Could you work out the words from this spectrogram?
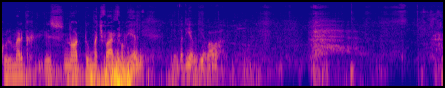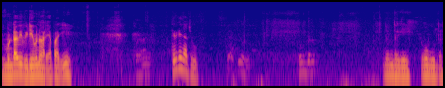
Gulmarg is not too much far from here ਤੇ ਵਧੀਆ ਵਧੀਆ ਵਾਹ ਵਾਹ ਮੁੰਡਾ ਵੀ ਵੀਡੀਓ ਬਣਾ ਰਿਹਾ ਭਾਜੀ ਕਿਰ ਕੇ ਚਾਚੂ ਜੋ ਅੰਦਰ ਗਈ ਉਹ ਬੂਟਰ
